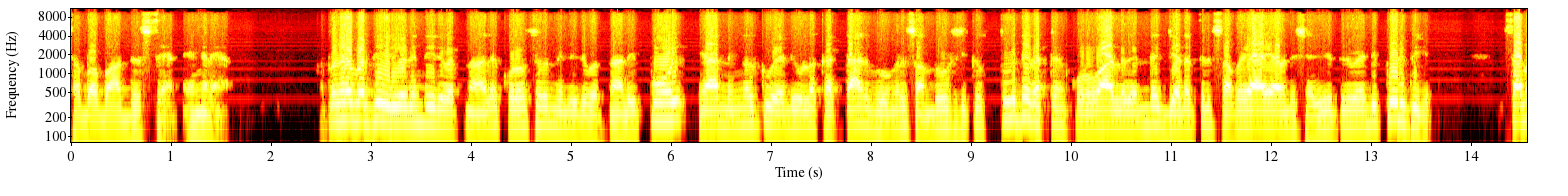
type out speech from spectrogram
സഭ ബാധ്യസ്ഥയാണ്. എങ്ങനെയാണ്? അപ്പൊ പ്രവൃത്തി ഇരുപതിന്റെ ഇരുപത്തിനാല് കുളോസറിന്റെ ഇരുപത്തിനാല്. ഇപ്പോൾ ഞാൻ നിങ്ങൾക്ക് വേണ്ടിയുള്ള കട്ടാനുഭവങ്ങൾ സന്തോഷിച്ച് ക്രിസ്തുവിന്റെ കട്ടൻ കുറവായുള്ളത് എന്റെ ജഡത്തിൽ സഭയായ അവന്റെ ശരീരത്തിന് വേണ്ടി പൂരിപ്പിക്കും. സഭ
